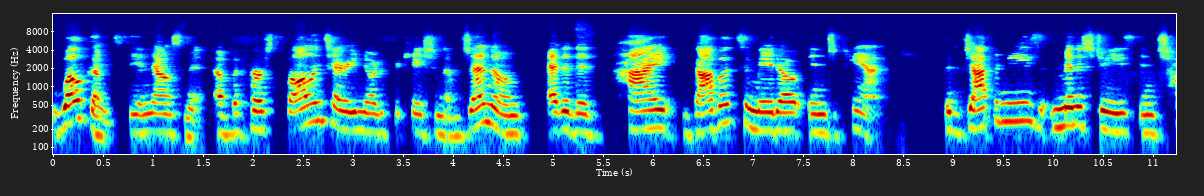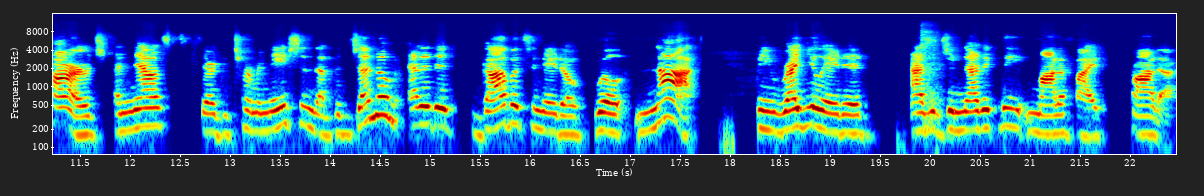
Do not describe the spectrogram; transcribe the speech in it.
welcomes the announcement of the first voluntary notification of genome edited high GABA tomato in Japan the Japanese ministries in charge announced their determination that the genome edited GABA tomato will not be regulated as a genetically modified product.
